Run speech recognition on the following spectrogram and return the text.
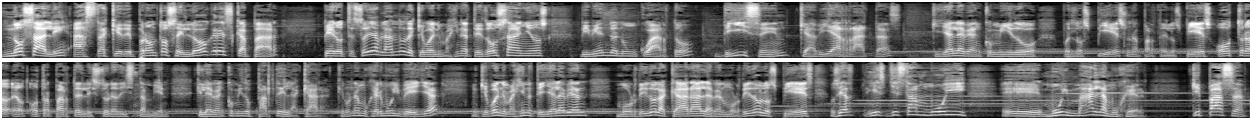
no sale hasta que de pronto se logra escapar pero te estoy hablando de que, bueno, imagínate dos años viviendo en un cuarto, dicen que había ratas, que ya le habían comido pues los pies, una parte de los pies, otra, otra parte de la historia dice también que le habían comido parte de la cara, que era una mujer muy bella, y que bueno, imagínate, ya le habían mordido la cara, le habían mordido los pies, o sea, ya está muy, eh, muy mal la mujer. ¿Qué pasa?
